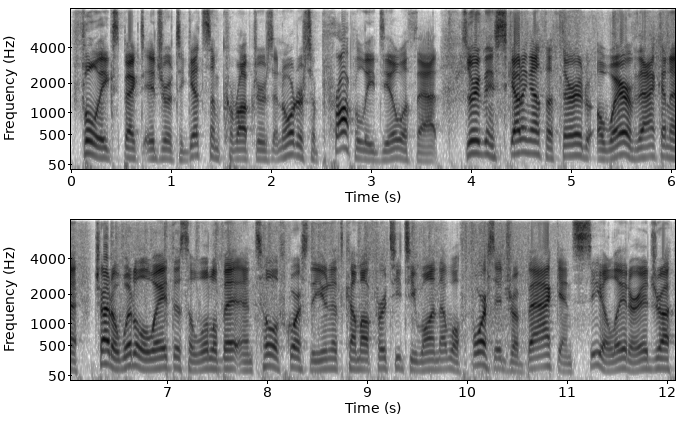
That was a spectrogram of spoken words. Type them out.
fully expect Idra to get some Corruptors in order to properly deal with that. Going scouting out the third, aware of that, going to try to whittle away at this a little bit until, of course, the units come up for TT1. That will force Idra back, and see you later, Idra.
